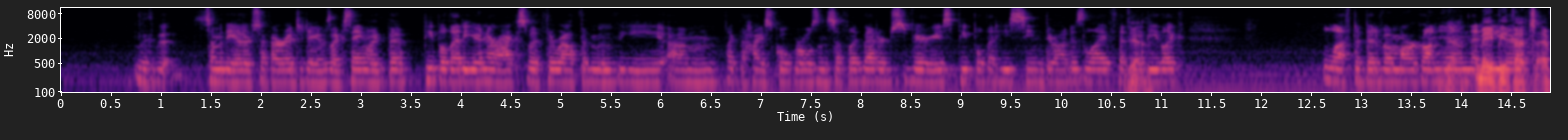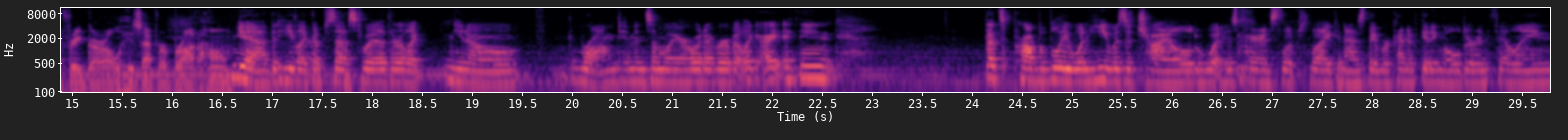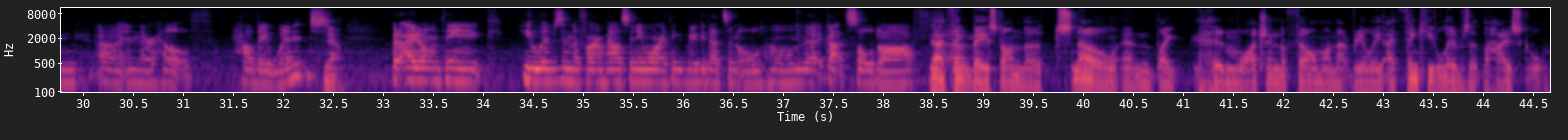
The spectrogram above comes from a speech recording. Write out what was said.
like the, some of the other stuff I read today was like saying like the people that he interacts with throughout the movie, um, like the high school girls and stuff like that, are just various people that he's seen throughout his life that Yeah. maybe like left a bit of a mark on him. That Maybe either, that's every girl he's ever brought home. yeah, that he like obsessed with or like, you know, wronged him in some way or whatever. But like I, I think that's probably when he was a child what his parents looked like and as they were kind of getting older and failing uh, in their health, how they went. Yeah. But I don't think he lives in the farmhouse anymore. I think maybe that's an old home that got sold off. Yeah, I think Um, based on the snow and like him watching the film on that really, I think he lives at the high school.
